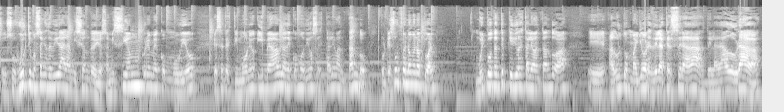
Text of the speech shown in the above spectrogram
su- sus últimos años de vida a la misión de Dios. A mí siempre me conmovió ese testimonio y me habla de cómo Dios está levantando, porque es un fenómeno actual muy potente que Dios está levantando a eh, adultos mayores de la tercera edad, de la edad dorada,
